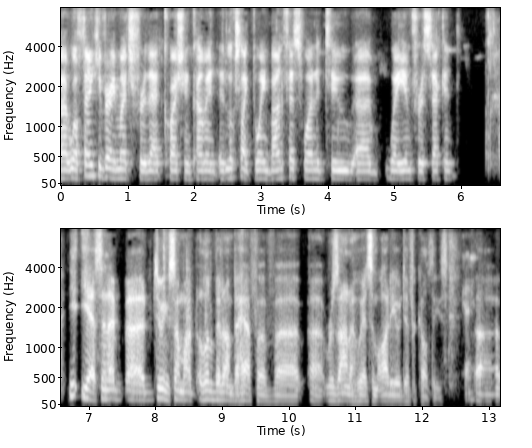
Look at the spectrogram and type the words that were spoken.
Uh, Well, thank you very much for that question, comment. It looks like Dwayne Boniface wanted to uh, weigh in for a second. Yes, and I'm uh, doing somewhat a little bit on behalf of uh, uh, Rosanna, who had some audio difficulties. Okay. Uh,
